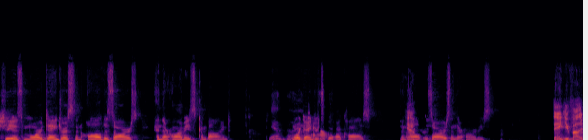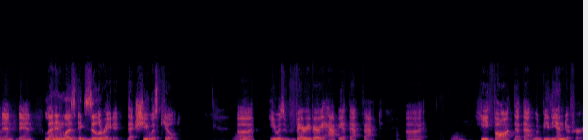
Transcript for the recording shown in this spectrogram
she is more dangerous than all the czars and their armies combined. Yeah. More dangerous wow. to our cause than yeah. all the czars and their armies. Thank you, Father Dan. Dan. Lenin was exhilarated that she was killed. Mm-hmm. Uh, he was very, very happy at that fact. Uh, mm. He thought that that would be the end of her,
